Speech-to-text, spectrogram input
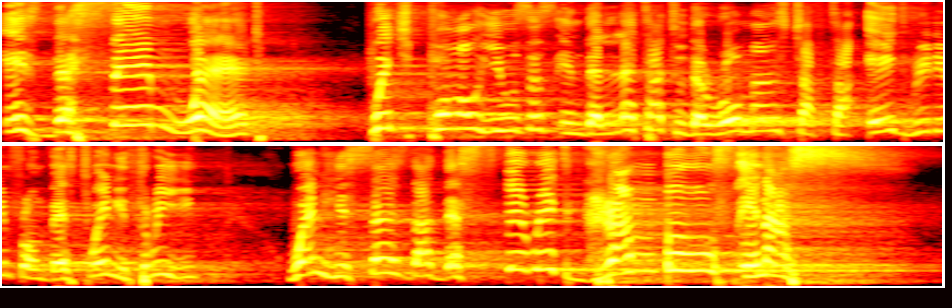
Is the same word which Paul uses in the letter to the Romans, chapter 8, reading from verse 23, when he says that the Spirit grumbles in us.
